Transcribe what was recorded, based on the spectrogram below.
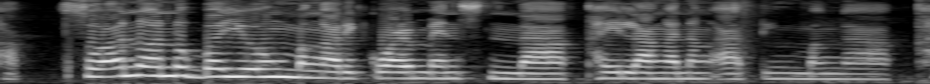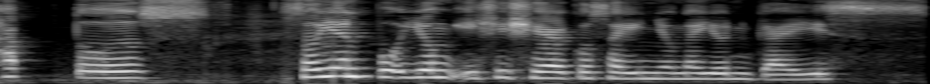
cactus. So ano-ano ba yung mga requirements na kailangan ng ating mga cactus? So yan po yung i-share ko sa inyo ngayon guys.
